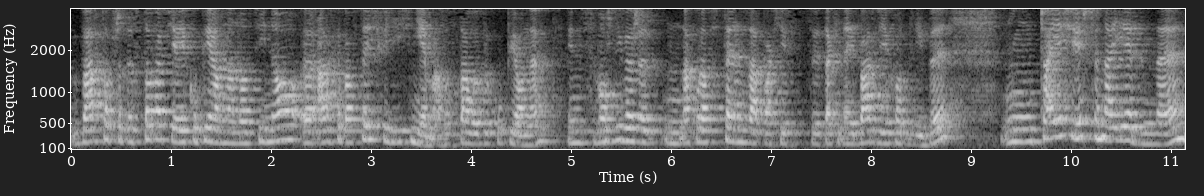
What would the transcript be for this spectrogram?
warto przetestować. Ja je kupiłam na Notino, e, ale chyba w tej chwili ich nie ma, zostały wykupione, więc możliwe, że akurat ten zapach jest taki najbardziej chodliwy. Mm, czaję się jeszcze na jedne,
